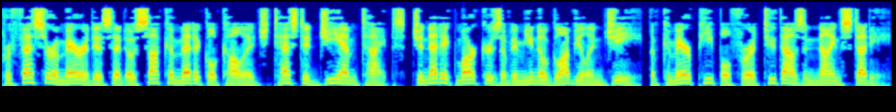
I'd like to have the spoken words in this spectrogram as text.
professor emeritus at Osaka Medical College tested GM types, genetic markers of immunoglobulin G, of Khmer people for a 2009 study.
